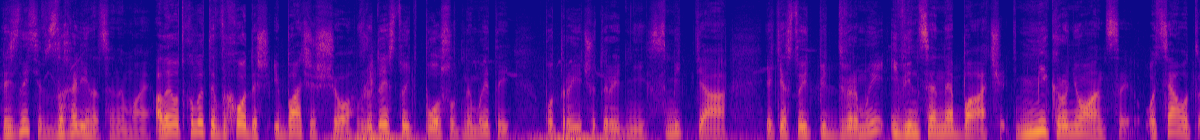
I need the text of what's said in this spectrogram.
різниці взагалі на це немає. Але от коли ти виходиш і бачиш, що в людей стоїть посуд немитий по 3-4 дні, сміття, яке стоїть під дверми, і він це не бачить. Мікронюанси. Оця от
